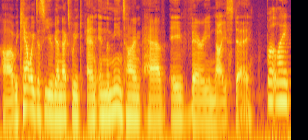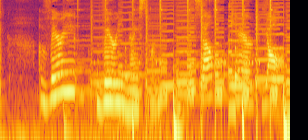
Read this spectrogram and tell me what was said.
Uh, we can't wait to see you again next week. And in the meantime, have a very nice day. But like a very, very nice one. Self care, y'all.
